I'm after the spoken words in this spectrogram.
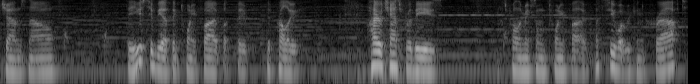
gems now. They used to be, I think, 25, but they it probably higher chance for these. This probably makes them 25. Let's see what we can craft.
